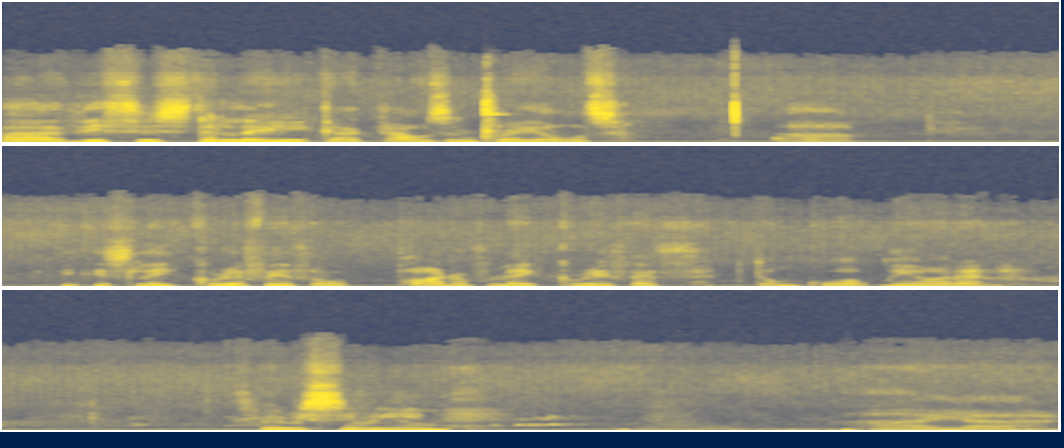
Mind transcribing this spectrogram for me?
Uh, this is the lake at Thousand Trails. Uh, it's Lake Griffith or part of Lake Griffith. Don't quote me on it. It's very serene. I uh,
